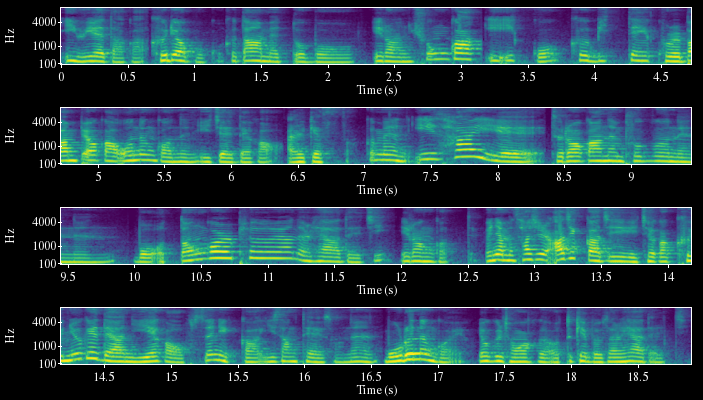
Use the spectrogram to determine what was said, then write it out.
이 위에다가 그려보고 그 다음에 또 뭐 이런 흉곽이 있고 그 밑에 골반뼈가 오는 거는 이제 내가 알겠어. 그러면 이 사이에 들어 가는 부분에는 뭐 어떤 걸 표현을 해야 되지? 이런 것들. 왜냐면 사실 아직까지 제가 근육에 대한 이해가 없으니까 이 상태에서는 모르는 거예요. 여길 정확하게 어떻게 묘사를 해야 될지.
